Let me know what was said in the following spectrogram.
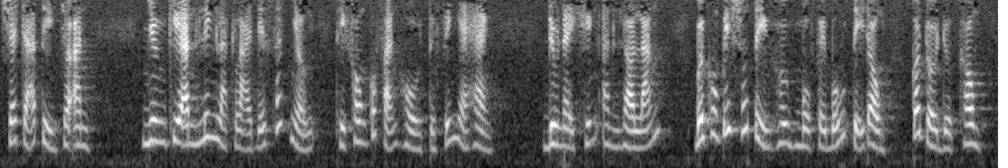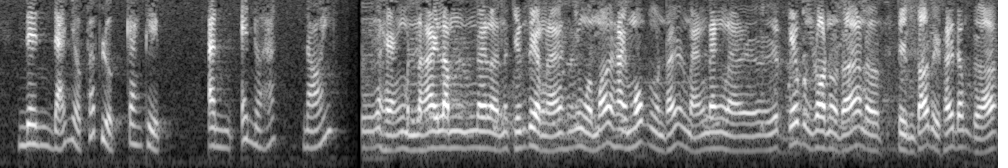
sẽ trả tiền cho anh. Nhưng khi anh liên lạc lại để xác nhận thì không có phản hồi từ phía nhà hàng. Điều này khiến anh lo lắng bởi không biết số tiền hơn 1,4 tỷ đồng có đòi được không nên đã nhờ pháp luật can thiệp. Anh NH nói. Nó hẹn mình là 25 đây là nó chuyển tiền nè, nhưng mà mới 21 mình thấy mạng đang là kéo con ron rồi đó, rồi tìm tới thì thấy đóng cửa.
